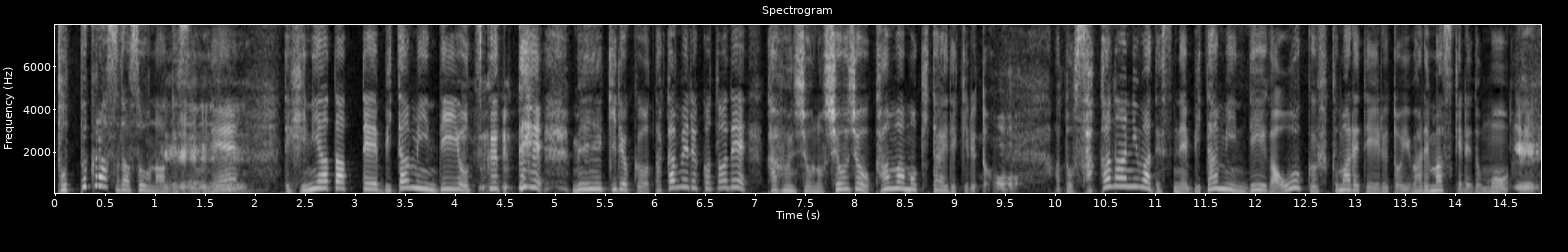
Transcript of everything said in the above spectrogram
トップクラスだそうなんですよね。で、日に当たってビタミン D を作って、免疫力を高めることで、花粉症の症状緩和も期待できると。あと、魚にはですね、ビタミン D が多く含まれていると言われますけれども、え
